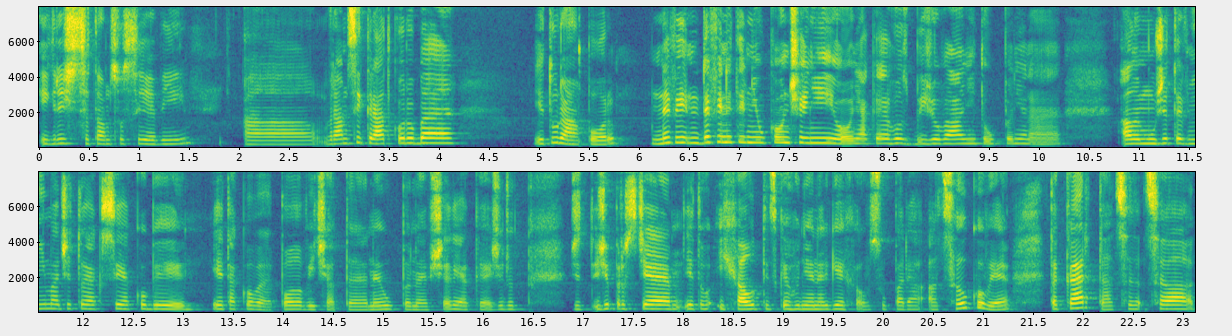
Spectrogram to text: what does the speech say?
i když se tam co si jeví. A v rámci krátkodobé je tu nápor, Nevi, definitivní ukončení, jo, nějakého zbližování, to úplně ne, ale můžete vnímat, že to jaksi jakoby je takové polovičaté, neúplné, všelijaké, že, do, že, že prostě je to i chaotické, hodně energie chaosu padá. A celkově ta karta, celá, uh,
